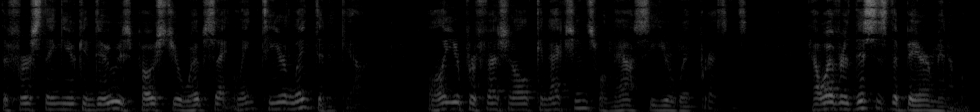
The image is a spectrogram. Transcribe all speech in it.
The first thing you can do is post your website link to your LinkedIn account. All your professional connections will now see your web presence. However, this is the bare minimum.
